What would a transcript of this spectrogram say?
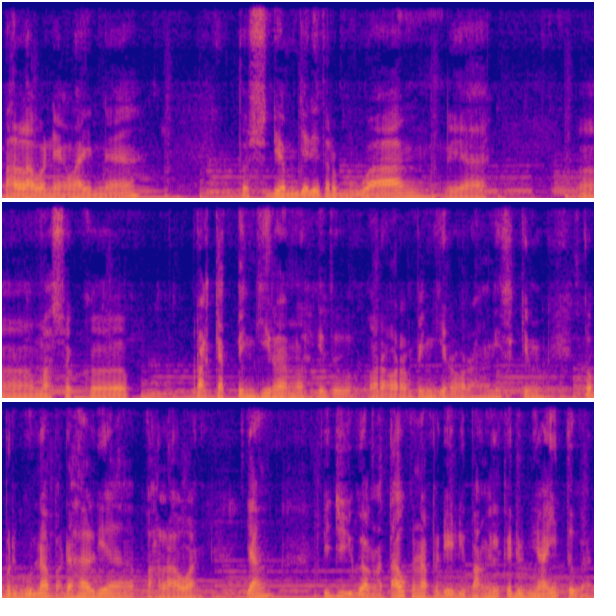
pahlawan yang lainnya. Terus dia menjadi terbuang dia uh, masuk ke rakyat pinggiran lah gitu. Orang-orang pinggir orang miskin nggak berguna padahal dia pahlawan. Yang dia juga nggak tahu kenapa dia dipanggil ke dunia itu kan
